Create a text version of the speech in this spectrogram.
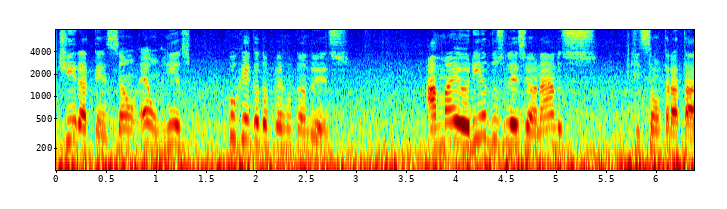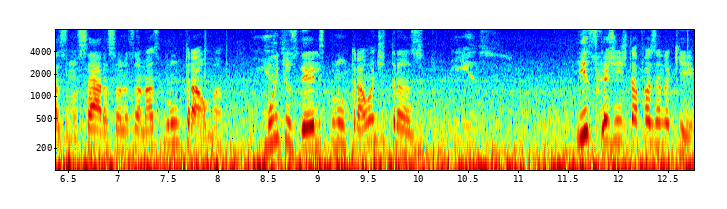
tira atenção, é um risco. Por que, que eu estou perguntando isso? A maioria dos lesionados que são tratados no SARA são lesionados por um trauma. Isso. Muitos deles por um trauma de trânsito. Isso. Isso que a gente está fazendo aqui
